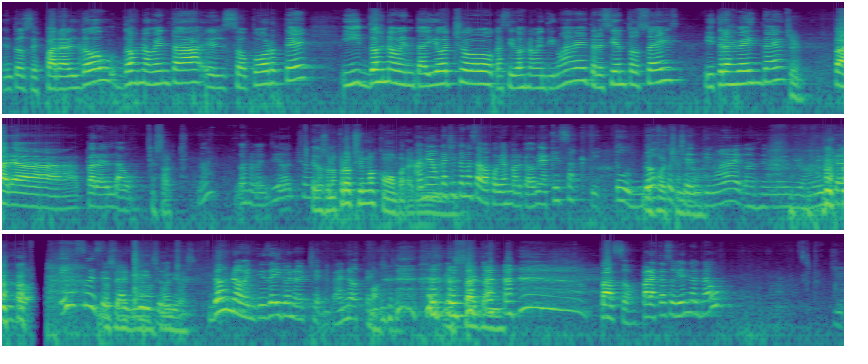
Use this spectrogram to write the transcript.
entonces para el Dow 2.90 el soporte y 2.98, casi 2.99, 306 y 320 sí. para, para el Dow. Exacto. ¿No? 2.98. Esos son los próximos, como para que. Ah, mira, un cachito más abajo habías marcado. Mira, qué exactitud. 2.89 con 52. Me encantó. Eso es exactitud. 2.96 con 80. Noten. Exactamente. Paso. ¿Para estar subiendo el Dow? Sí.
